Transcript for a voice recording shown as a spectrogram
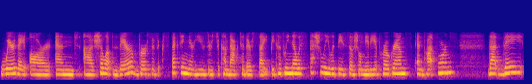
where they are and uh, show up there versus expecting their users to come back to their site. Because we know, especially with these social media programs and platforms, that they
